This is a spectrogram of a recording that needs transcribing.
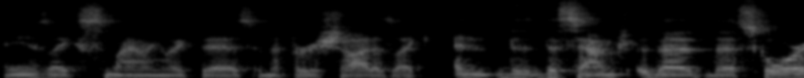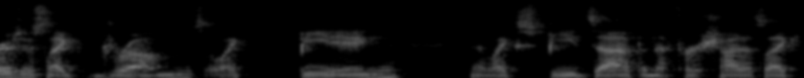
And he's like smiling like this, and the first shot is like, and the, the sound, the the score is just like drums like beating, and it like speeds up, and the first shot is like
